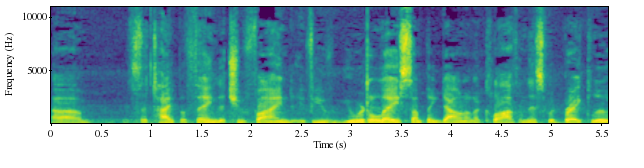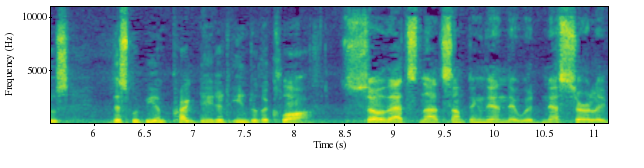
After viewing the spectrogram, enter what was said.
Um, it's the type of thing that you find if you, you were to lay something down on a cloth and this would break loose this would be impregnated into the cloth. So that's not something then that would necessarily,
